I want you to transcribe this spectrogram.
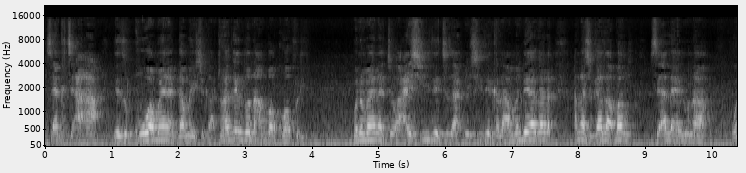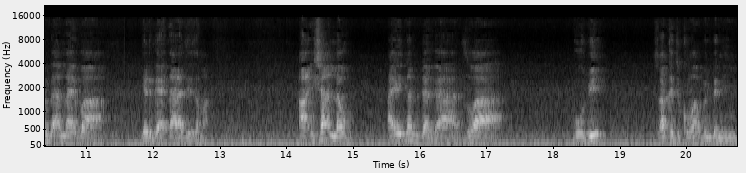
sai aka ce a'a yanzu kowa ma yana dama ya shiga. To haka yanzu na an ba kowa firi wani ma yana cewa ai shi zai ci zaɓe shi zai kaza amma dai ya ana shiga zaɓen sai Allah ya nuna wanda Allah ya ba ya riga ya tsara zai zama. A insha Allah ai nan daga zuwa gobe za ka ji kuma abin da ni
